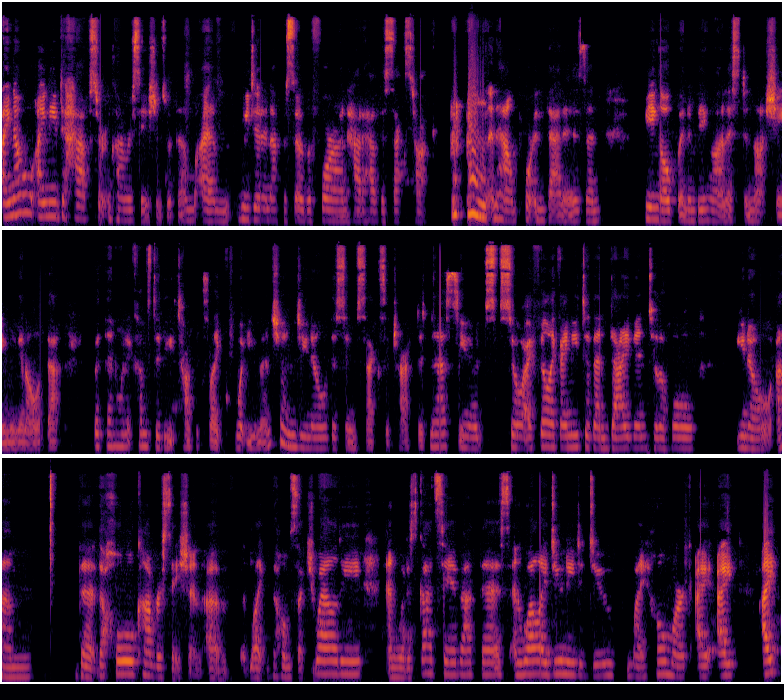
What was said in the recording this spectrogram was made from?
I know i need to have certain conversations with them. Um, we did an episode before on how to have the sex talk and how important that is and being open and being honest and not shaming and all of that but then when it comes to the topics like what you mentioned, you know, the same sex attractedness, you know, so I feel like I need to then dive into the whole, you know, um, the the whole conversation of like the homosexuality and what does God say about this? And while I do need to do my homework, I I I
